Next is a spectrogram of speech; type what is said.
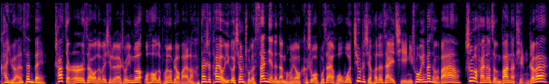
看缘分呗。叉子儿在我的微信留言说：“英哥，我和我的朋友表白了，但是他有一个相处了三年的男朋友，可是我不在乎，我就是想和他在一起。你说我应该怎么办啊？这还能怎么办呢？挺着呗。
